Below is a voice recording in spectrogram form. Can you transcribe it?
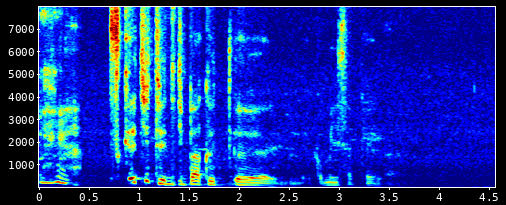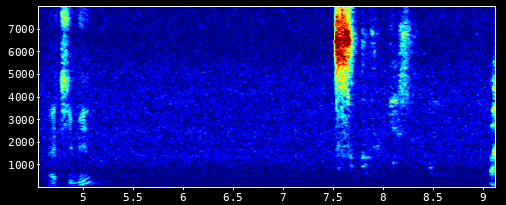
Est-ce que tu te dis pas que... Euh, comment il s'appelle? Hachibi ah,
